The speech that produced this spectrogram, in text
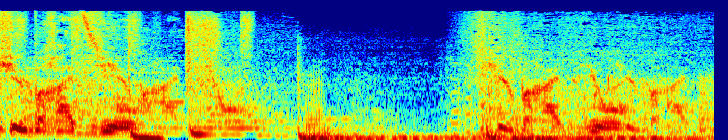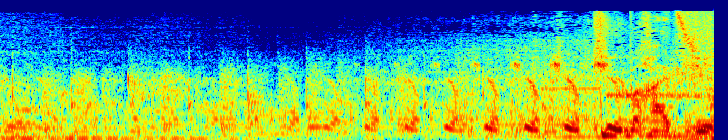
Cube Radio. Cube Radio. Cube Radio.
